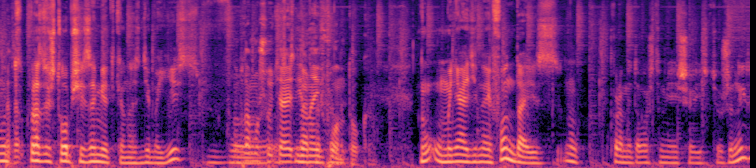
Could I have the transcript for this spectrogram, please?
Вот Это- разве что общие заметки у нас, Дима, есть. в- Ну, потому что у тебя один iPhone только. Ну, у меня один iPhone, да, из, ну, кроме того, что у меня еще есть у жены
